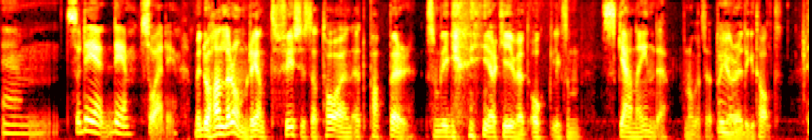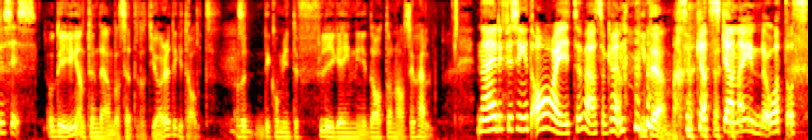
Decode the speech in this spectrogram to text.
Um, så det, det, så är det ju. Men då handlar det om rent fysiskt att ta en, ett papper som ligger i arkivet och liksom scanna in det på något sätt och mm. göra det digitalt. Precis. Och det är ju egentligen det enda sättet att göra det digitalt. Alltså det kommer ju inte flyga in i datorn av sig själv. Nej, det finns inget AI tyvärr som kan, inte än. som kan scanna in det åt oss.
